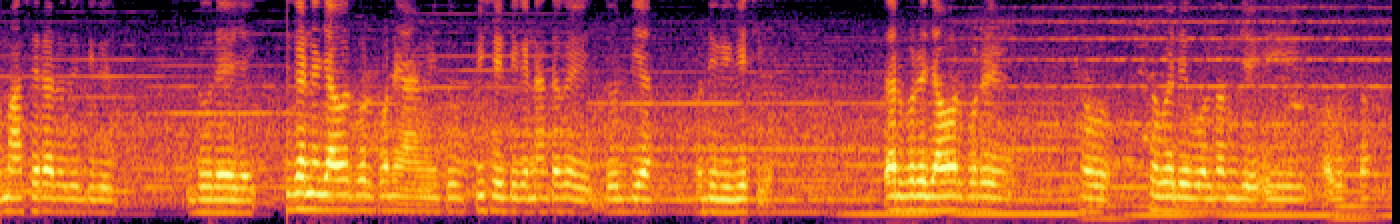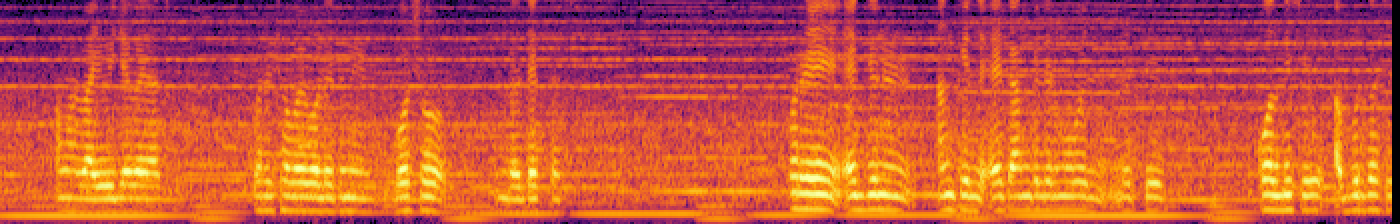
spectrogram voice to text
মাছের আর ওদের দিকে দৌড়ে যাই। সেখানে যাওয়ার পর পরে আমি তো পিছের দিকে না তাকে দৌড় দিয়া ওদিকে গেছি তারপরে যাওয়ার পরে সব সবাই বললাম যে, এই অবস্থা, আমার ভাই ওই জায়গায় আছে। পরে সবাই বলে, তুমি বসো, আমরা দেখতেছি। পরে একজনের আঙ্কেল এক আঙ্কেলের মোবাইল দেখতে কল দিছে আব্বুর কাছে।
